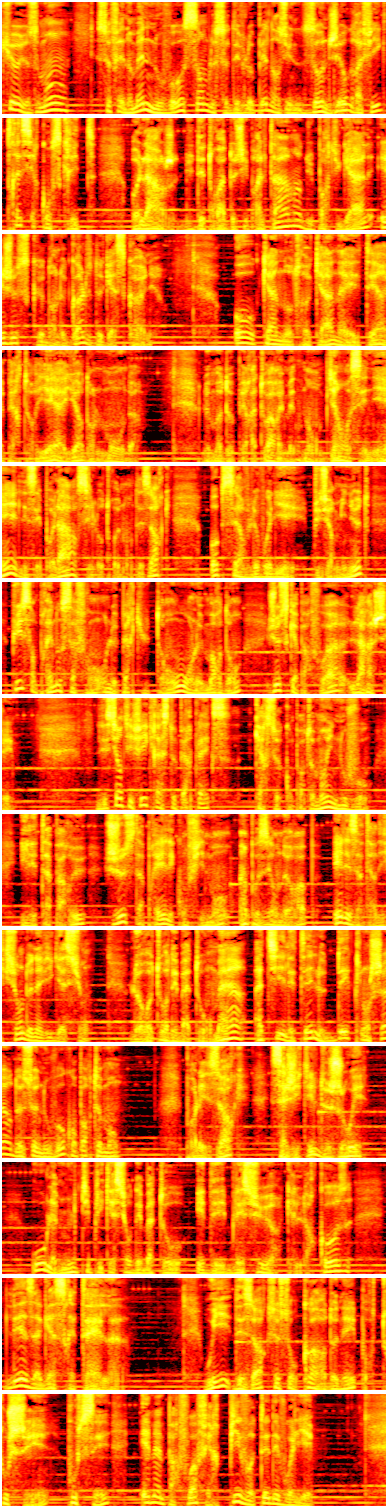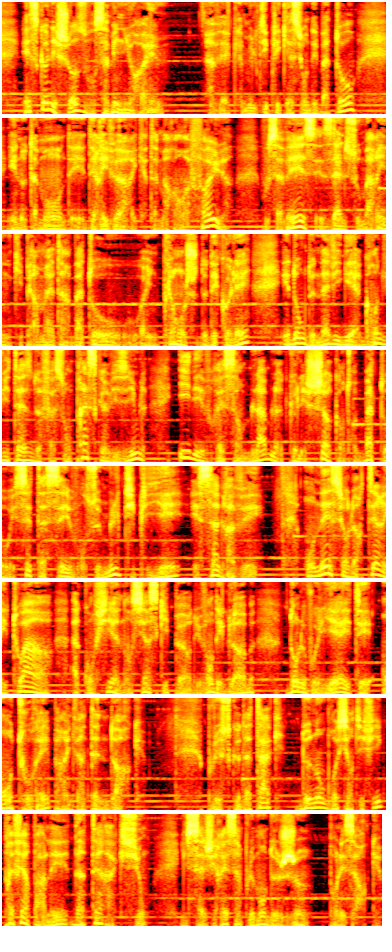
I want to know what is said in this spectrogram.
Curieusement, ce phénomène nouveau semble se développer dans une zone géographique très circonscrite, au large du détroit de Gibraltar, du Portugal et jusque dans le golfe de Gascogne. Aucun autre cas n'a été répertorié ailleurs dans le monde. Le mode opératoire est maintenant bien renseigné. Les épaulards, c'est l'autre nom des orques, observent le voilier plusieurs minutes, puis s'en prennent au safran en le percutant ou en le mordant, jusqu'à parfois l'arracher. Les scientifiques restent perplexes, car ce comportement est nouveau. Il est apparu juste après les confinements imposés en Europe et les interdictions de navigation. Le retour des bateaux en mer a-t-il été le déclencheur de ce nouveau comportement? Pour les orques, S'agit-il de jouer Ou la multiplication des bateaux et des blessures qu'elle leur cause les agacerait-elle? Oui, des orques se sont coordonnés pour toucher, pousser et même parfois faire pivoter des voiliers. Est-ce que les choses vont s'améliorer? Avec la multiplication des bateaux, et notamment des dériveurs et catamarans à foil, vous savez, ces ailes sous-marines qui permettent à un bateau ou à une planche de décoller, et donc de naviguer à grande vitesse de façon presque invisible, il est vraisemblable que les chocs entre bateaux et cétacés vont se multiplier et s'aggraver. On est sur leur territoire, a confié un ancien skipper du Vendée Globe, dont le voilier a été entouré par une vingtaine d'orques. Plus que d'attaques, de nombreux scientifiques préfèrent parler d'interaction. Il s'agirait simplement de jeu pour les orques.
